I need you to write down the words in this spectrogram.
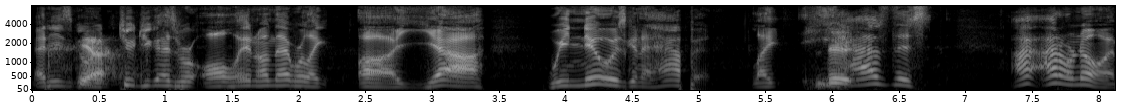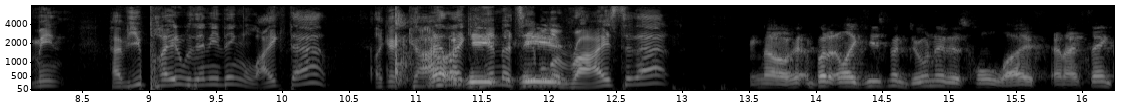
and he's going, Yeah. dude, you guys were all in on that. We're like, uh, yeah, we knew it was gonna happen. Like he Dude. has this, I I don't know. I mean, have you played with anything like that? Like a guy No, like he- him that's able to rise to that? No, but like he's been doing it his whole life, and I think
